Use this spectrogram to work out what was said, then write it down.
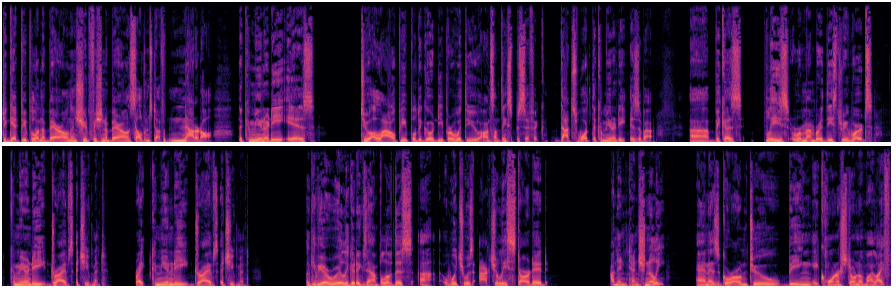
to get people in a barrel and shoot fish in a barrel and sell them stuff. Not at all. The community is to allow people to go deeper with you on something specific. That's what the community is about. Uh, because please remember these three words community drives achievement, right? Community drives achievement. I'll give you a really good example of this, uh, which was actually started unintentionally and has grown to being a cornerstone of my life.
